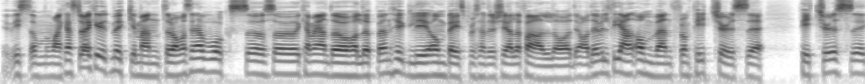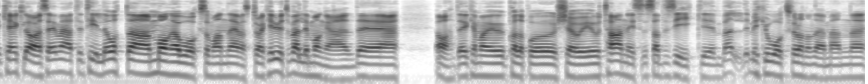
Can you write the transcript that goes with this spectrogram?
visst, man kan strika ut mycket, men drar man sina walks så, så kan man ändå hålla upp en hygglig on-base percentage i alla fall. Och ja, det är väl lite grann omvänt från pitchers. Pitchers kan ju klara sig med att tillåta många walks om man även strikar ut väldigt många. Det, ja, det kan man ju kolla på Shoei Otanis statistik. Väldigt mycket walks för honom där, men eh,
